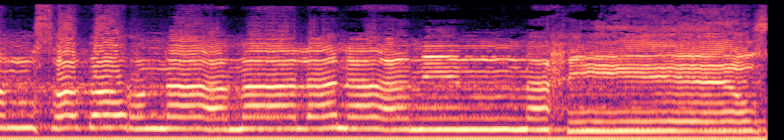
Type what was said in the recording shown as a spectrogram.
أم صبرنا ما لنا من محيص.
